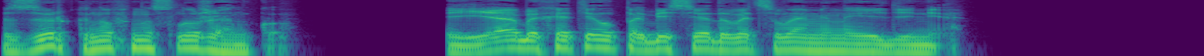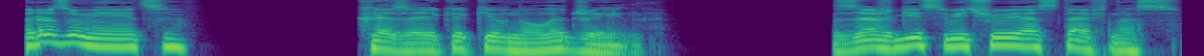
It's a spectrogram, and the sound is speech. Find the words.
зыркнув на служанку. «Я бы хотел побеседовать с вами наедине». «Разумеется», Хозяйка кивнула Джейн. «Зажги свечу и оставь нас».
